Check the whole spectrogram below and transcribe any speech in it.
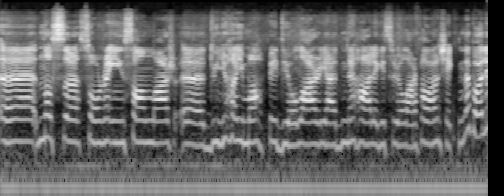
e, nasıl sonra insanlar e, dünyayı mahvediyorlar yani ne hale getiriyorlar falan şeklinde böyle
